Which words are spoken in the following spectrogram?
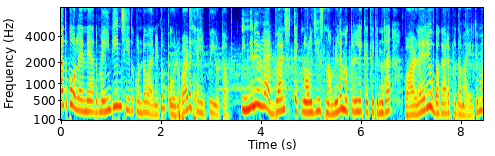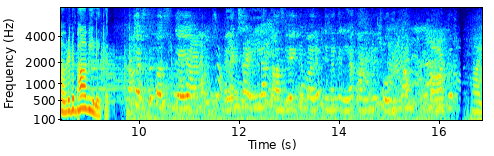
അതുപോലെ തന്നെ അത് മെയിന്റെയിൻ ചെയ്ത് കൊണ്ടുപോകാനായിട്ടും ഒരുപാട് ഹെൽപ്പ് ചെയ്യും കേട്ടോ. ഇങ്ങനെയുള്ള അഡ്വാൻസ്ഡ് ടെക്നോളജീസ് നമ്മളുടെ മക്കളിലേക്ക് എത്തിക്കുന്നത് വളരെ ഉപകാരപ്രദമായിരിക്കും അവരുടെ ഭാവിയിലേക്ക്. ഫസ്റ്റ് ഡേ ആണ് അലക്സ എല്ലാ ക്ലാസ്സിലേക്കും വരും നിങ്ങൾക്ക് എല്ലാ കാര്യങ്ങളും ചോദിക്കാം പാട്ട് ഹായ്.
